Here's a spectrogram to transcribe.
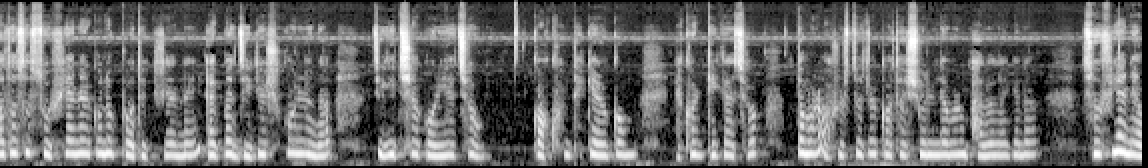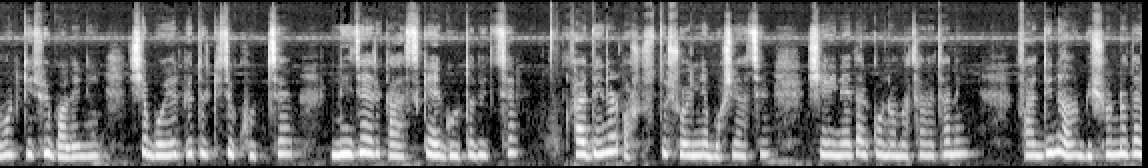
অথচ সুফিয়ানের কোনো প্রতিক্রিয়া নেই। একবার জিজ্ঞেস করল না, চিকিৎসা করিয়েছ? কখন থেকে এরকম? এখন ঠিক আছো? তোমার অসুস্থতার কথা শুনলে আমার ভালো লাগে না। সুফিয়ান এমন কিছুই বলেনি। সে বইয়ের ভেতর কিছু খুঁজছে। নিজের কাজকে গুরুত্ব দিচ্ছে। ফারদিনার অসুস্থ শরীর নিয়ে বসে আছে। সেই নিয়ে তার কোনো মাথা ব্যথা নেই। ফারদিনা বিষণ্ণতায়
